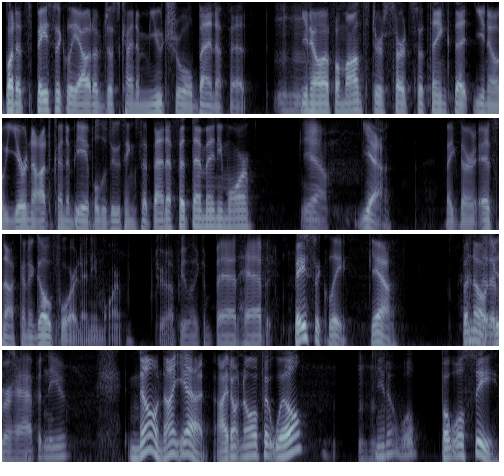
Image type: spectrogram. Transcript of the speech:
but it's basically out of just kind of mutual benefit. hmm You know, if a monster starts to think that, you know, you're not going to be able to do things that benefit them anymore, Yeah. yeah. Like they're it's not going to go for it anymore. Drop you like a bad habit. Basically, yeah. But Has no, that ever it's happened to you? No, not yet. I don't know if it will. Mhm. You know, we'll but we'll see.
